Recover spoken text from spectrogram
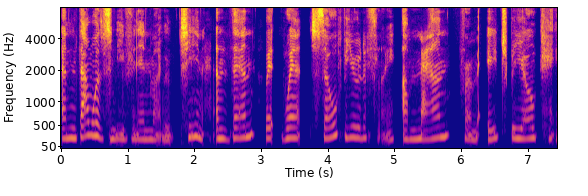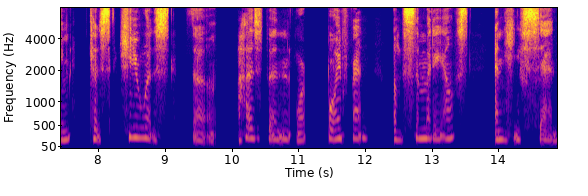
And that wasn't even in my routine. And then it went so beautifully. A man from HBO came because he was the husband or boyfriend of somebody else. And he said,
